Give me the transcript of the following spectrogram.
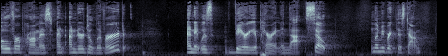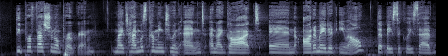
over promised and under delivered. And it was very apparent in that. So let me break this down. The professional program. My time was coming to an end, and I got an automated email that basically said,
